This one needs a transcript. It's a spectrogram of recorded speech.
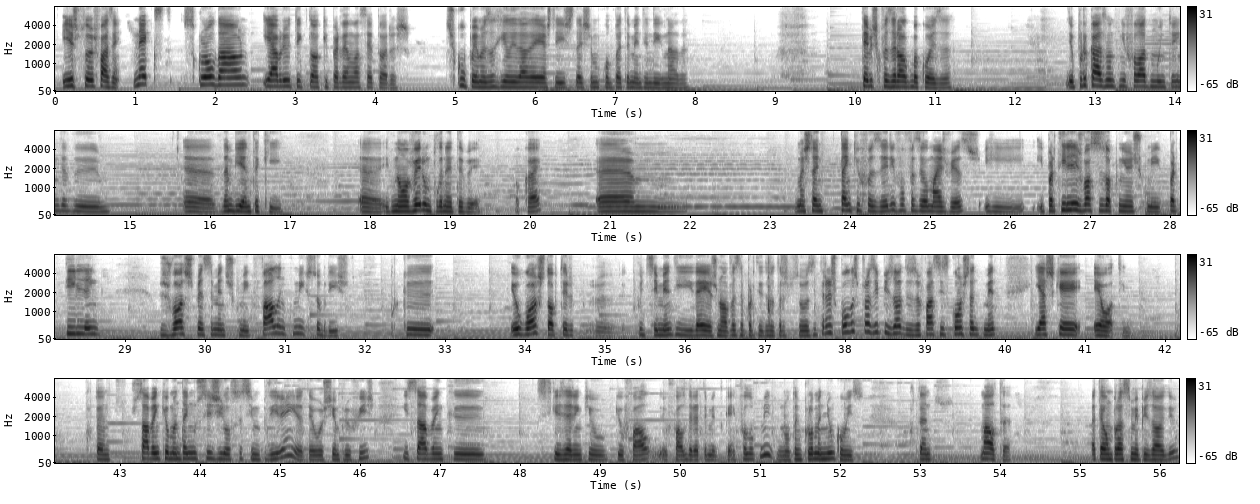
E as pessoas fazem next, scroll down e abrem o TikTok e perdem lá 7 horas. Desculpem, mas a realidade é esta e isto deixa-me completamente indignada. Temos que fazer alguma coisa. Eu por acaso não tinha falado muito ainda de, uh, de ambiente aqui uh, e de não haver um planeta B, ok? Um, mas tenho, tenho que o fazer e vou fazê-lo mais vezes. E, e partilhem as vossas opiniões comigo, partilhem os vossos pensamentos comigo, falem comigo sobre isto, porque eu gosto de obter uh, conhecimento e ideias novas a partir das outras pessoas e transpô-las para os episódios. Eu faço isso constantemente e acho que é, é ótimo. Portanto, sabem que eu mantenho o sigilo se assim me pedirem, até hoje sempre o fiz, e sabem que se quiserem que eu, que eu falo, eu falo diretamente de quem falou comigo, não tenho problema nenhum com isso. Portanto, malta, até um próximo episódio,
